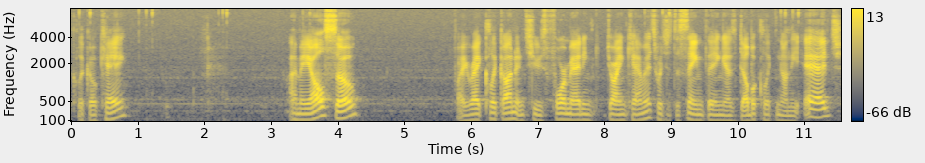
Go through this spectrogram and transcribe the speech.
Click OK I may also, if I right click on it and choose formatting drawing canvas, which is the same thing as double clicking on the edge,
